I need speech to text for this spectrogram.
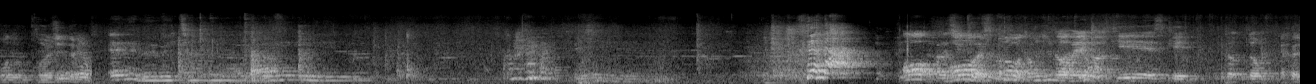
오늘 벌진데 어, 어, 저 정신 너 왜냐면 뒤에 스키 너너 약간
